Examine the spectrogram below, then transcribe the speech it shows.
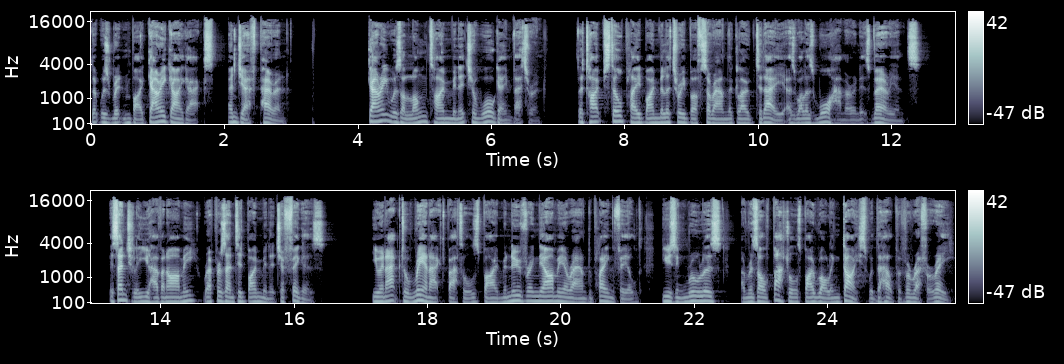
that was written by Gary Gygax and Jeff Perren. Gary was a long-time miniature wargame veteran the type still played by military buffs around the globe today, as well as Warhammer and its variants. Essentially, you have an army represented by miniature figures. You enact or reenact battles by maneuvering the army around the playing field using rulers and resolve battles by rolling dice with the help of a referee.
